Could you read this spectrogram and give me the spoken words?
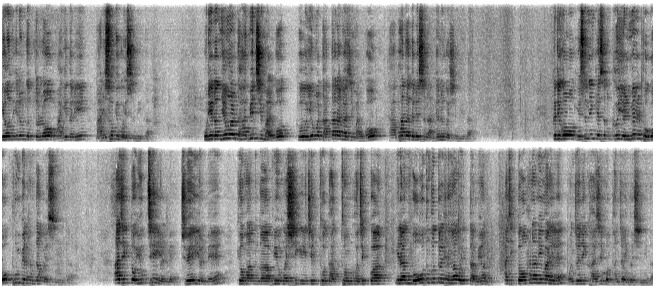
연 이런 것들로 마귀들이 많이 속이고 있습니다. 우리는 영을 다 믿지 말고 그 영을 다 따라가지 말고 다 받아들여서는 안 되는 것입니다. 그리고 예수님께서는 그 열매를 보고 분별한다고 했습니다. 아직도 육체의 열매, 죄의 열매, 교만과 미움과 시기, 질투, 다툼, 거짓과 이러한 모든 것들을 행하고 있다면 아직도 하나님 안에 온전히 가지 못한 자인 것입니다.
